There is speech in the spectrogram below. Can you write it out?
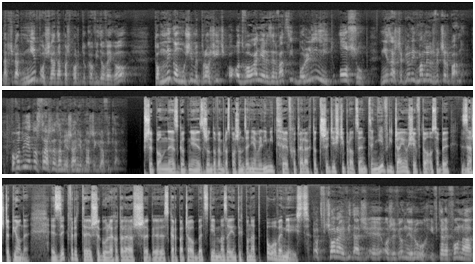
na przykład nie posiada paszportu covidowego, to my go musimy prosić o odwołanie rezerwacji, bo limit osób niezaszczepionych mamy już wyczerpany. Powoduje to straszne zamieszanie w naszych grafikach. Przypomnę, zgodnie z rządowym rozporządzeniem limit w hotelach to 30%, nie wliczają się w to osoby zaszczepione. Zygfryd Szygule, hotelarz Skarpacza, obecnie ma zajętych ponad połowę miejsc. Od wczoraj widać e, ożywiony ruch i w telefonach,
